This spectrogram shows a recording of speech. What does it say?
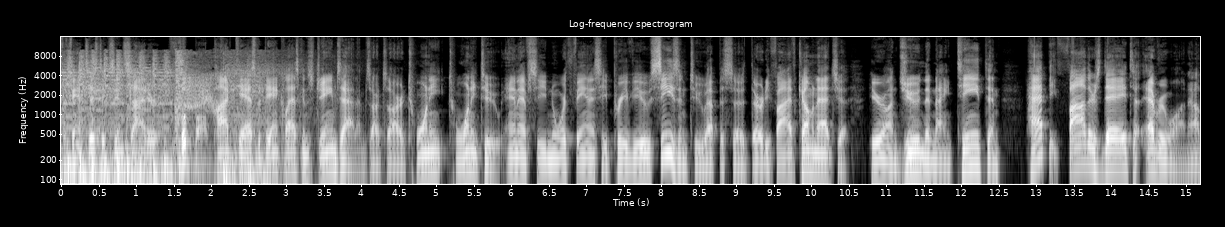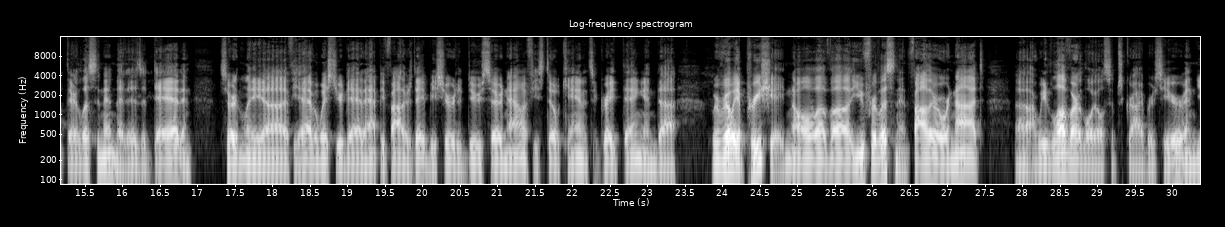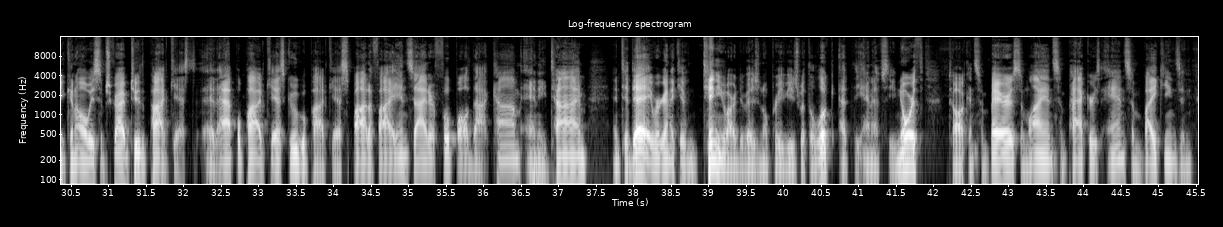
The Fantistics Insider Football Podcast with Dan Clasgens, James Adams. It's our 2022 NFC North Fantasy Preview, Season 2, Episode 35, coming at you here on June the 19th. And happy Father's Day to everyone out there listening that is a dad. And certainly, uh, if you haven't wished your dad happy Father's Day, be sure to do so now if you still can. It's a great thing. And uh, we're really appreciating all of uh, you for listening, father or not. Uh, we love our loyal subscribers here, and you can always subscribe to the podcast at Apple Podcast, Google Podcast, Spotify, InsiderFootball.com anytime. And today we're going to continue our divisional previews with a look at the NFC North, talking some Bears, some Lions, some Packers, and some Vikings. And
